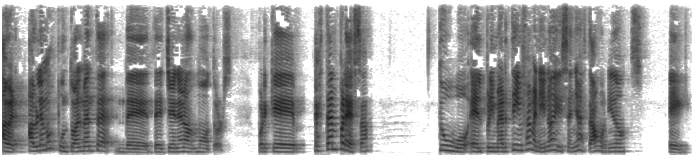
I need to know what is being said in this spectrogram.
A ver, hablemos puntualmente de, de General Motors, porque esta empresa tuvo el primer team femenino de diseño de Estados Unidos, eh,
